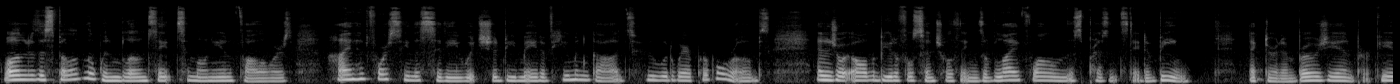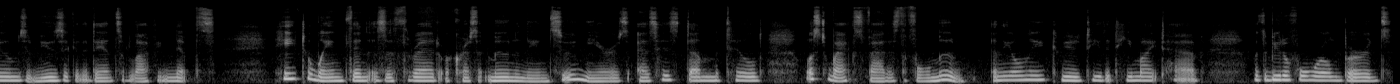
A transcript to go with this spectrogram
While under the spell of the wind-blown St. Simonian followers, Heine had foreseen a city which should be made of human gods who would wear purple robes and enjoy all the beautiful sensual things of life while in this present state of being nectar and ambrosia and perfumes and music and the dance of laughing nymphs he to wane thin as a thread or crescent moon in the ensuing years, as his dumb Mathilde was to wax fat as the full moon, and the only community that he might have with the beautiful world birds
